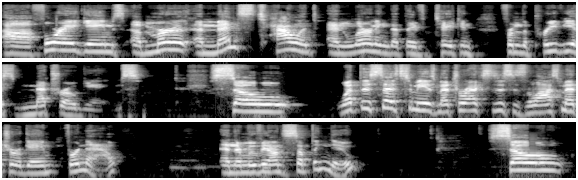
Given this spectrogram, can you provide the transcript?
uh, 4A Games immer- immense talent and learning that they've taken from the previous Metro games. So what this says to me is Metro Exodus is the last Metro game for now, and they're moving on to something new. So,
